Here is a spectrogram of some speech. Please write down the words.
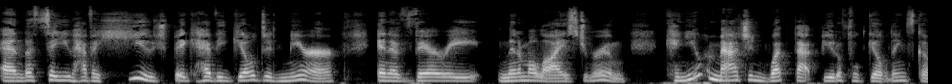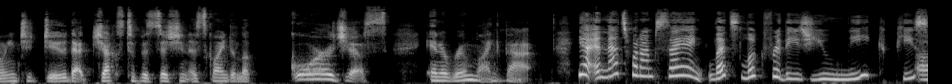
And let's say you have a huge, big, heavy gilded mirror in a very minimalized room. Can you imagine what that beautiful gilding's going to do? That juxtaposition is going to look gorgeous in a room like Mhm. that. Yeah, and that's what I'm saying. Let's look for these unique pieces,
